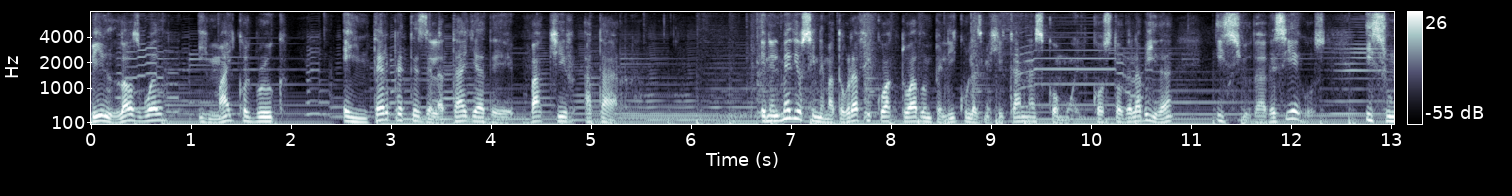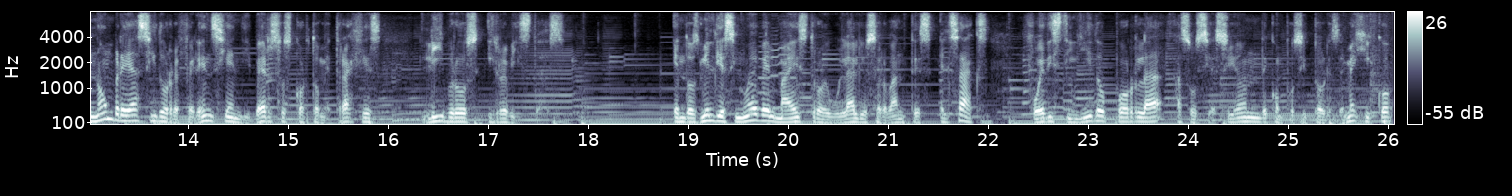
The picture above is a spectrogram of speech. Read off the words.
Bill Loswell y Michael Brook, e intérpretes de la talla de Bachir Atar. En el medio cinematográfico ha actuado en películas mexicanas como El costo de la vida y Ciudad de Ciegos, y su nombre ha sido referencia en diversos cortometrajes, libros y revistas. En 2019, el maestro Eulalio Cervantes El Sax fue distinguido por la Asociación de Compositores de México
